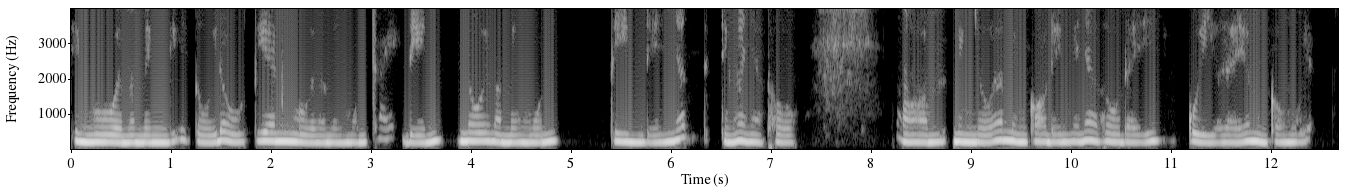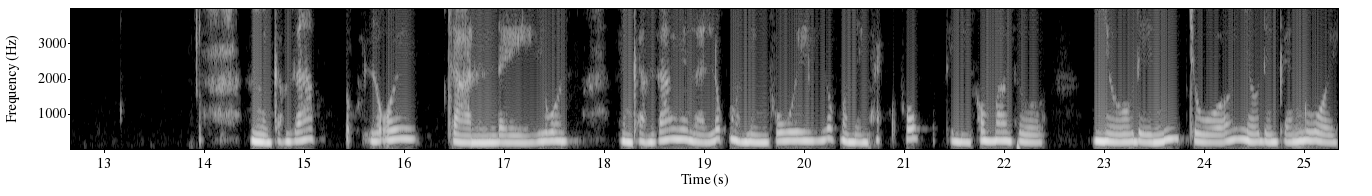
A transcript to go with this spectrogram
thì người mà mình nghĩ tới đầu tiên, người mà mình muốn chạy đến, nơi mà mình muốn tìm đến nhất chính là nhà thờ. Ờm, mình nhớ là mình có đến cái nhà thờ đấy, quỳ ở đấy mình cầu nguyện. Mình cảm giác tội lỗi tràn đầy luôn. Mình cảm giác như là lúc mà mình vui, lúc mà mình hạnh phúc thì mình không bao giờ nhớ đến Chúa, nhớ đến cái người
